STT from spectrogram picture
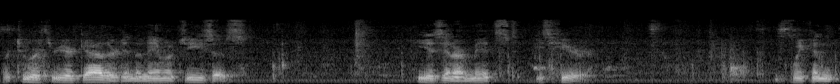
Where two or three are gathered in the name of Jesus, He is in our midst. He's here. We can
